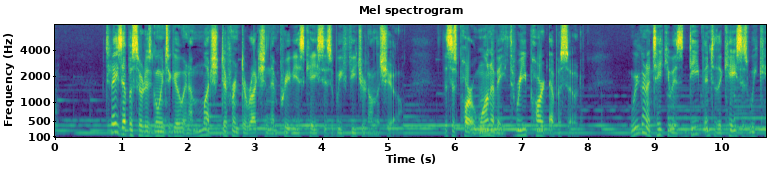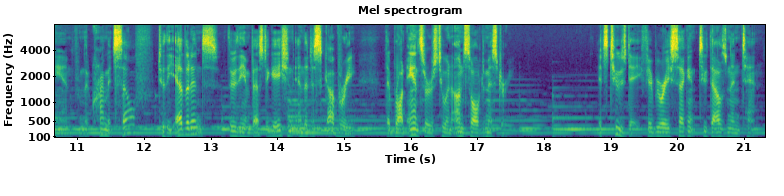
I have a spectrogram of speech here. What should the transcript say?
Today's episode is going to go in a much different direction than previous cases we've featured on the show. This is part one of a three part episode. We're going to take you as deep into the case as we can, from the crime itself to the evidence, through the investigation and the discovery that brought answers to an unsolved mystery. It's Tuesday, February 2nd, 2010.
